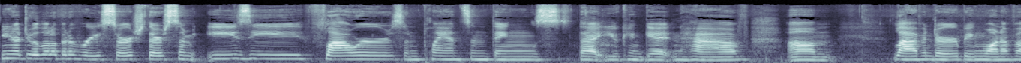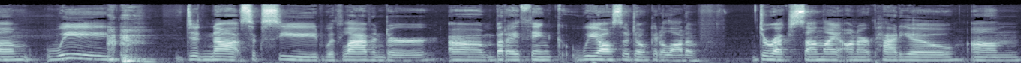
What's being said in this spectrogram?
you know, do a little bit of research. There's some easy flowers and plants and things that you can get and have. Um, lavender being one of them. We did not succeed with lavender, um, but I think we also don't get a lot of direct sunlight on our patio. Um,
